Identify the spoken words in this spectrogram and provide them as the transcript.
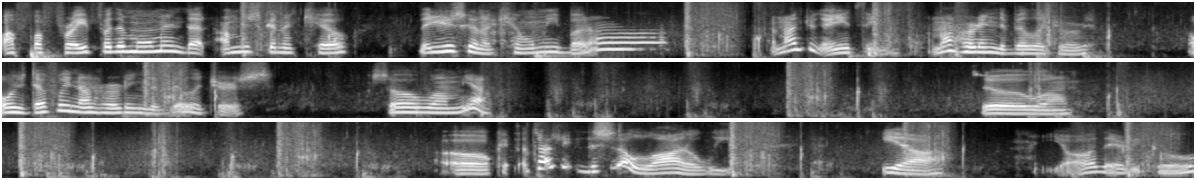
afraid for the moment that I'm just gonna kill. They're just gonna kill me, but uh, I'm not doing anything. I'm not hurting the villagers. I was definitely not hurting the villagers. So, um, yeah. So, um. Okay, that's actually, this is a lot of wheat. Yeah. Yeah, there we go.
